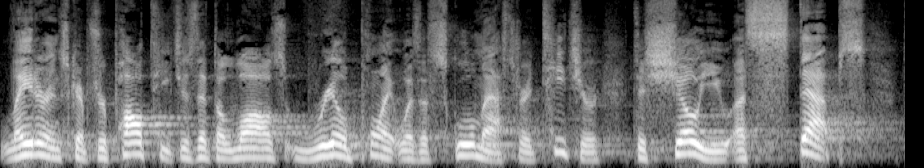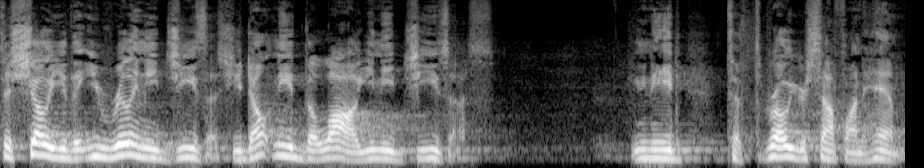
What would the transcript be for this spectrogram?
Later in Scripture, Paul teaches that the law's real point was a schoolmaster, a teacher, to show you a steps to show you that you really need Jesus. You don't need the law, you need Jesus. You need to throw yourself on Him.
